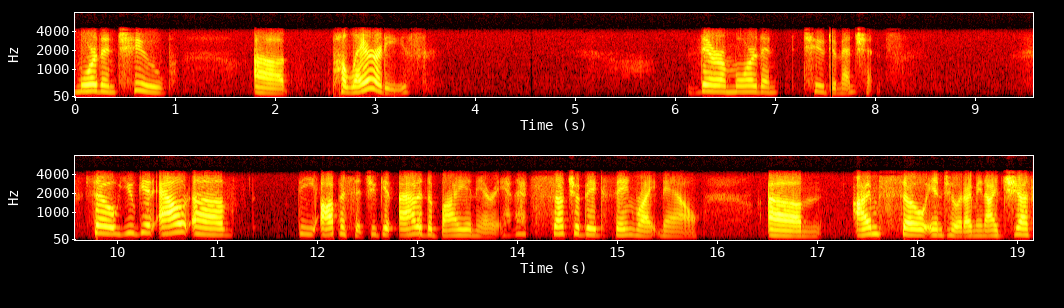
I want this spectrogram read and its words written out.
more than two uh, polarities, there are more than two dimensions. So you get out of the opposites, you get out of the binary, and that's such a big thing right now. Um, I'm so into it. I mean, I just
